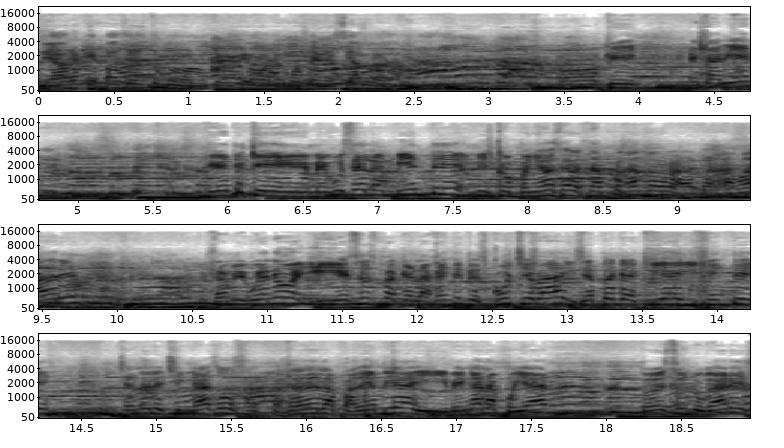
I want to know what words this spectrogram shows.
y ahora que pasa esto, pues que volvemos a iniciarlo, ¿no? Ok, está bien. Fíjate que me gusta el ambiente, mis compañeros se la están pasando a la madre, está muy bueno y eso es para que la gente te escuche, va, y sepa que aquí hay gente echándole chingazos a pasar de la pandemia y vengan a apoyar todos estos lugares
